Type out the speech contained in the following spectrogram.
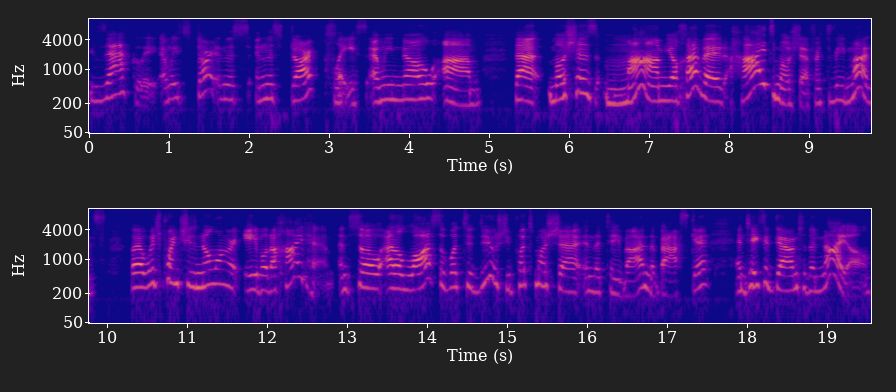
Exactly, and we start in this in this dark place, and we know um, that Moshe's mom Yocheved hides Moshe for three months but at which point she's no longer able to hide him. And so, at a loss of what to do, she puts Moshe in the teva, in the basket, and takes it down to the Nile.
